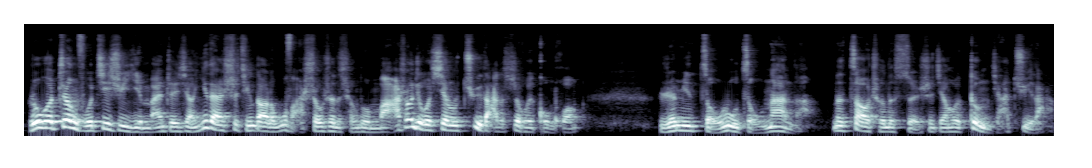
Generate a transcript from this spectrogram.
如果政府继续隐瞒真相，一旦事情到了无法收拾的程度，马上就会陷入巨大的社会恐慌，人民走路走难呐。那造成的损失将会更加巨大。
